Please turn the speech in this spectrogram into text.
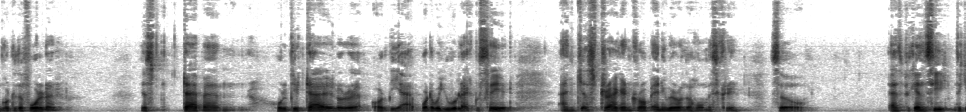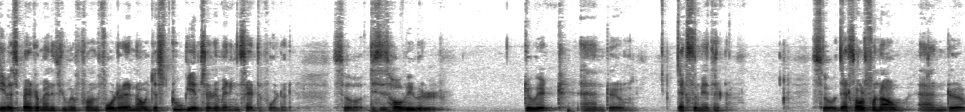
go to the folder. Just tap and hold the tile or, or the app whatever you would like to say it and just drag and drop anywhere on the home screen. So as we can see the game Spider-Man is removed from the folder and now just two games are remaining inside the folder. So this is how we will do it and um, that's the method. So that's all for now and uh,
